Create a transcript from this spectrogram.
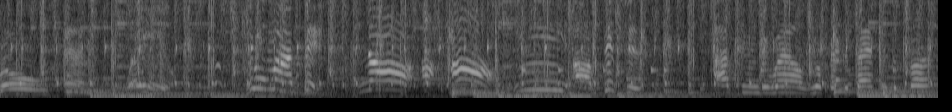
rose and wailed. You my bitch! No, uh-uh! We are bitches! I turned around, looked at the back of the bus.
